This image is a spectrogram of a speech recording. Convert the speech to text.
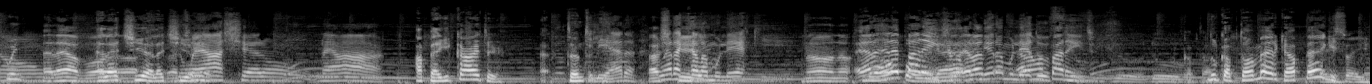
Tipo, não, Ela é a avó. Ela é tia, ela é tia. não é a Sharon. Não é a. a Peg Carter. É, Tanto Ele que- era? Acho não era que- aquela mulher que. Não, não. Ela, Não, ela é pô, parente. ele é- Ela, a ela primeira mulher ela é do parente. filme do, do- Capitão. do Capitão América, a É Peg. isso aí.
